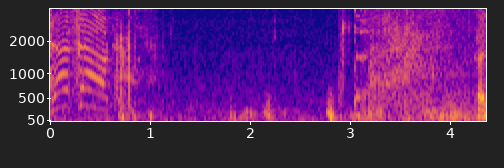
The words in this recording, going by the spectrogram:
Gas out! Kat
